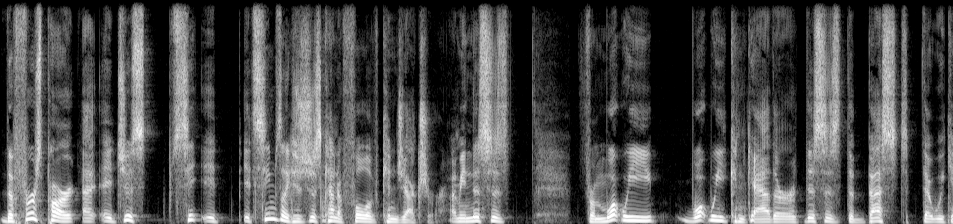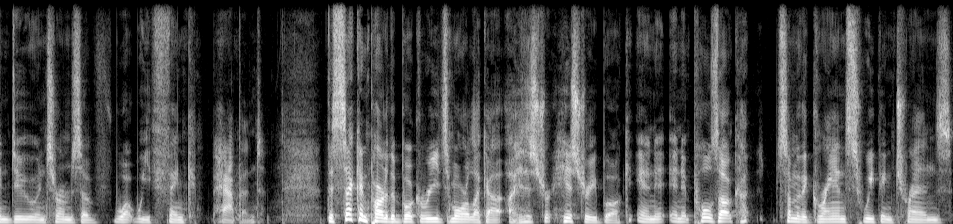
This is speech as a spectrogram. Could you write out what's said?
The first part, uh, it just it it seems like it's just kind of full of conjecture. I mean, this is from what we what we can gather, this is the best that we can do in terms of what we think happened. The second part of the book reads more like a, a history, history book, and it, and it pulls out some of the grand sweeping trends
